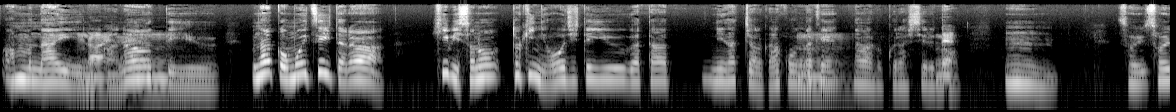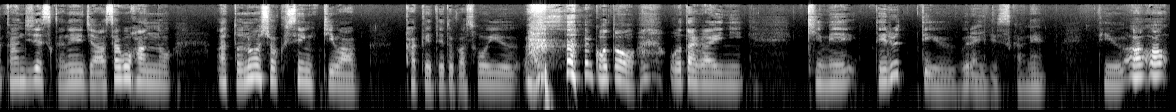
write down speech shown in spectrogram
あんまないのかなっていう、なん。か思いついたら日々その時に応じて夕方になっちゃうのかなこんだけ長く暮らしてると、ね。うん。そういうそういう感じですかね。じゃあ朝ごはんの後の食洗機はかけてとかそういう ことをお互いに決めてるっていうぐらいですかねっていうああ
